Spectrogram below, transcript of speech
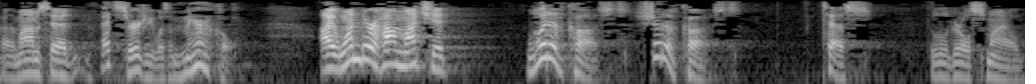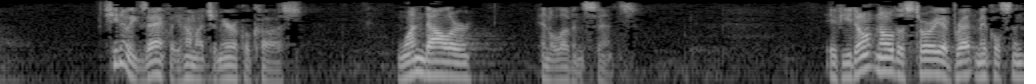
uh, mom said, That surgery was a miracle. I wonder how much it would have cost, should have cost. Tess, the little girl, smiled. She knew exactly how much a miracle costs. $1.11. If you don't know the story of Brett Mickelson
